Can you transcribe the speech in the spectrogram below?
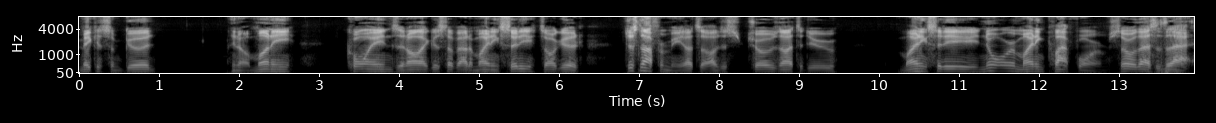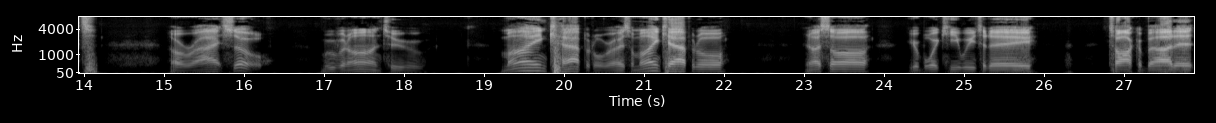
making some good, you know, money, coins, and all that good stuff out of Mining City. It's all good. Just not for me, that's all. I just chose not to do Mining City nor mining platforms. So that's that. Alright, so moving on to Mind Capital, right? So Mind Capital, you know, I saw your boy Kiwi today talk about it.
